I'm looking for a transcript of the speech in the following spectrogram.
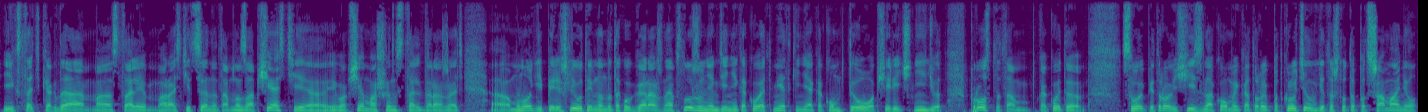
И, кстати, когда а, стали расти цены там, на запчасти и вообще машины стали дорожать, а, многие перешли вот именно на такое гаражное обслуживание, где никакой отметки ни о каком ТО вообще речь не идет. Просто там какой-то свой Петрович есть знакомый, который подкрутил где-то что-то, подшаманил,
